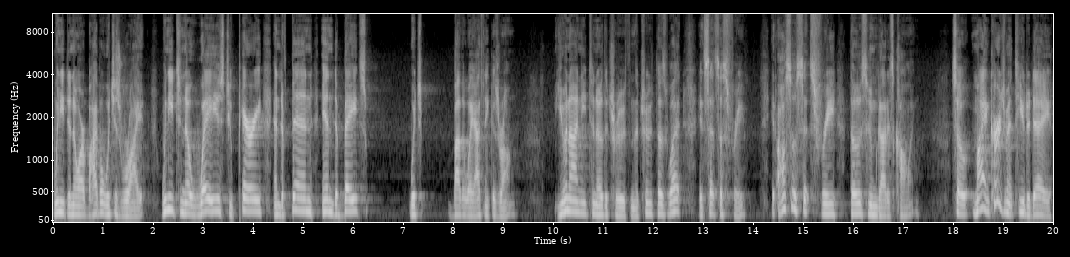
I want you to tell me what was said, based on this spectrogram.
We need to know our Bible, which is right. We need to know ways to parry and defend in debates, which, by the way, I think is wrong. You and I need to know the truth, and the truth does what? It sets us free. It also sets free those whom God is calling. So, my encouragement to you today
